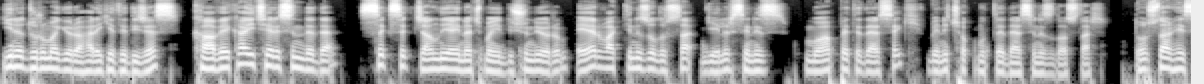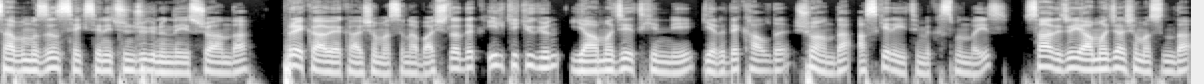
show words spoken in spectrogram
Yine duruma göre hareket edeceğiz. KVK içerisinde de sık sık canlı yayın açmayı düşünüyorum. Eğer vaktiniz olursa gelirseniz muhabbet edersek beni çok mutlu edersiniz dostlar. Dostlar hesabımızın 83. günündeyiz şu anda. Pre-KVK aşamasına başladık. İlk iki gün yağmacı etkinliği geride kaldı. Şu anda asker eğitimi kısmındayız. Sadece yağmacı aşamasında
